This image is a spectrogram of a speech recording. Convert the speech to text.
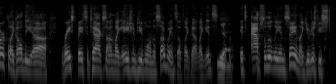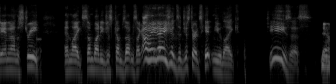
york like all the uh race-based attacks on like asian people on the subway and stuff like that like it's Yeah. it's absolutely insane like you'll just be standing on the street and like somebody just comes up and is like i hate asians and just starts hitting you like jesus Yeah.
